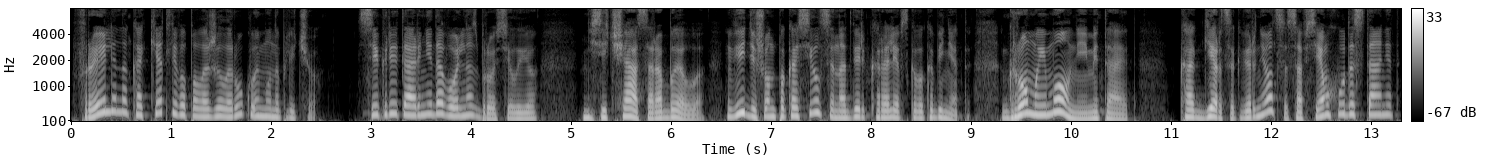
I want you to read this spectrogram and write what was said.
Фрейлина кокетливо положила руку ему на плечо. Секретарь недовольно сбросил ее. «Не сейчас, Арабелла. Видишь, он покосился на дверь королевского кабинета. Громы и молнии метает. Как герцог вернется, совсем худо станет.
